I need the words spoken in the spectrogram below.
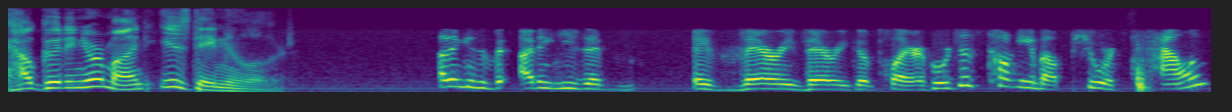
how good in your mind is Damian Lillard? I think he's a, I think he's a a very, very good player. If we're just talking about pure talent,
